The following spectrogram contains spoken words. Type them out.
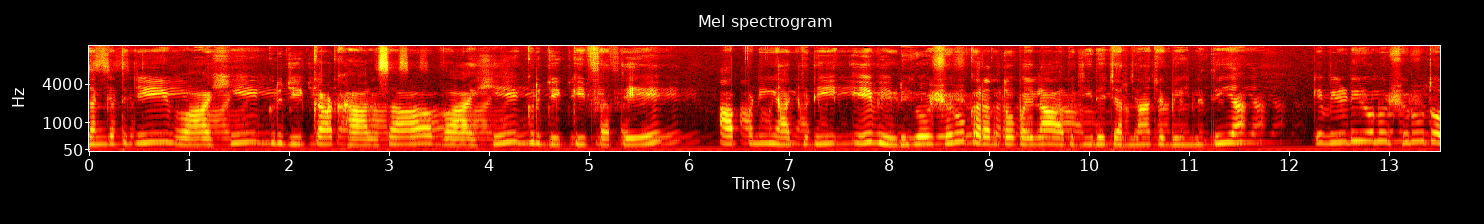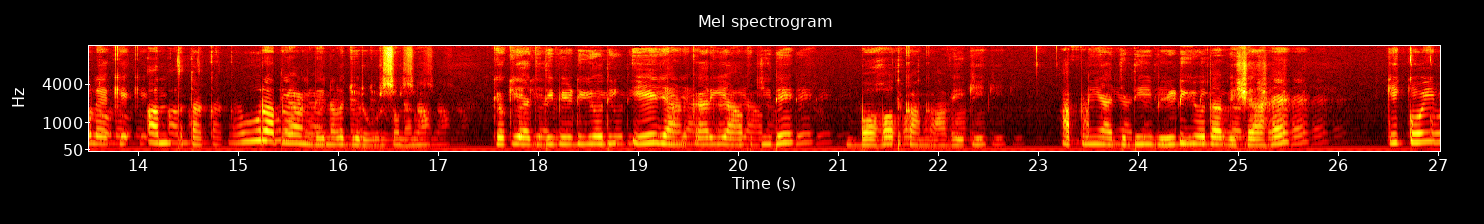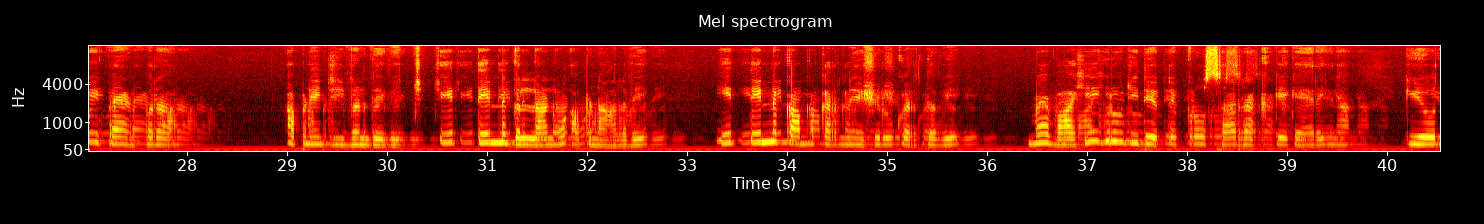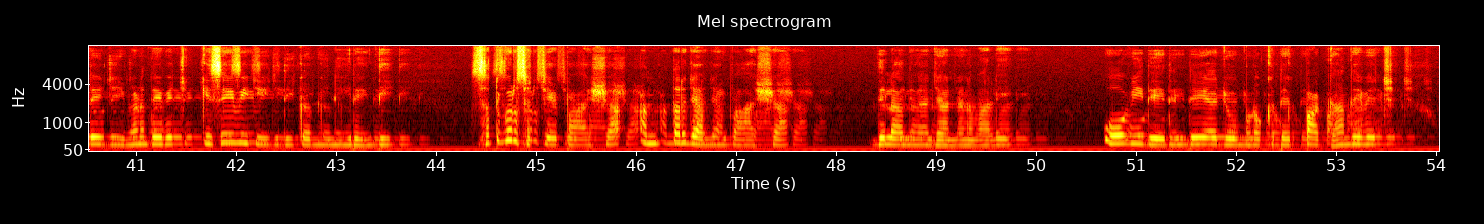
ਸੰਗਤ ਜੀ, ਵਾਹਿਗੁਰੂ ਜੀ ਕਾ ਖਾਲਸਾ, ਵਾਹਿਗੁਰੂ ਜੀ ਕੀ ਫਤਿਹ। ਆਪਣੀ ਅੱਜ ਦੀ ਇਹ ਵੀਡੀਓ ਸ਼ੁਰੂ ਕਰਨ ਤੋਂ ਪਹਿਲਾਂ ਆਪ ਜੀ ਦੇ ਚਰਨਾਂ 'ਚ ਬੇਨਤੀ ਆ ਕਿ ਵੀਡੀਓ ਨੂੰ ਸ਼ੁਰੂ ਤੋਂ ਲੈ ਕੇ ਅੰਤ ਤੱਕ ਪੂਰਾ ਧਿਆਨ ਦੇ ਨਾਲ ਜ਼ਰੂਰ ਸੁਣਨਾ, ਕਿਉਂਕਿ ਅੱਜ ਦੀ ਵੀਡੀਓ ਦੀ ਇਹ ਜਾਣਕਾਰੀ ਆਪ ਜੀ ਦੇ ਬਹੁਤ ਕੰਮ ਆਵੇਗੀ। ਆਪਣੀ ਅੱਜ ਦੀ ਵੀਡੀਓ ਦਾ ਵਿਸ਼ਾ ਹੈ ਕਿ ਕੋਈ ਵੀ ਭੈਣ ਭਰਾ ਆਪਣੇ ਜੀਵਨ ਦੇ ਵਿੱਚ ਇਹ ਤਿੰਨ ਗੱਲਾਂ ਨੂੰ ਅਪਣਾ ਲਵੇ, ਇਹ ਤਿੰਨ ਕੰਮ ਕਰਨੇ ਸ਼ੁਰੂ ਕਰ ਦਵੇ। ਮੈਂ ਵਾਹਿਗੁਰੂ ਜੀ ਦੇ ਉੱਤੇ ਭਰੋਸਾ ਰੱਖ ਕੇ ਕਹਿ ਰਹੀ ਹਾਂ ਕਿ ਉਹਦੇ ਜੀਵਨ ਦੇ ਵਿੱਚ ਕਿਸੇ ਵੀ ਚੀਜ਼ ਦੀ ਕਮੀ ਨਹੀਂ ਰਹਿੰਦੀ। ਸਤਿਗੁਰ ਸੱਚੇ ਪਾਤਸ਼ਾਹ, ਅੰਤਰਜਾਮੀ ਪਾਤਸ਼ਾਹ ਦਿਲਾਂ ਦੀਆਂ ਜਾਣਨ ਵਾਲੇ, ਉਹ ਵੀ ਦੇ ਦਿੰਦੇ ਆ ਜੋ ਮਨੁੱਖ ਦੇ ਭਾਗਾਂ ਦੇ ਵਿੱਚ,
